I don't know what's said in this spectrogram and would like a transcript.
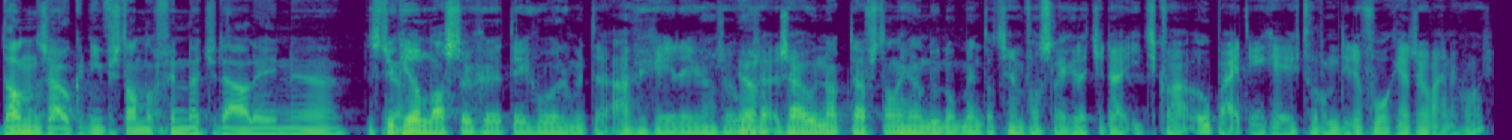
Dan zou ik het niet verstandig vinden dat je daar alleen... eh, Het is natuurlijk heel lastig eh, tegenwoordig met de AVG-regel en zo. Ja. Zou, zou NAC daar verstandig aan doen op het moment dat ze hem vastleggen dat je daar iets qua openheid in geeft, waarom die er vorig jaar zo weinig was?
